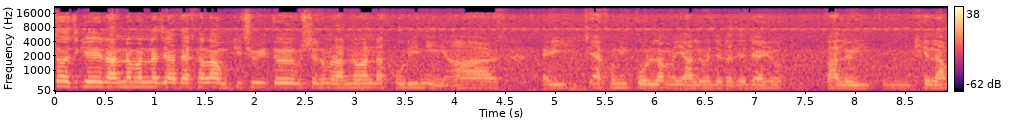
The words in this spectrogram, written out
তো আজকে রান্নাবান্না যা দেখালাম কিছুই তো সেরকম রান্নাবান্না করিনি আর এই এখনই করলাম এই আলু ভাজা টাজা যাই হোক ভালোই খেলাম।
